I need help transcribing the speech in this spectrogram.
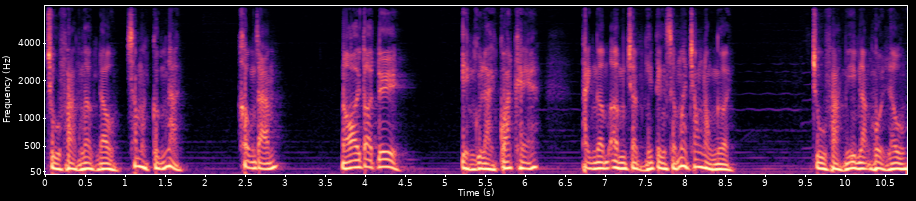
Chú Phạm ngẩng đầu Sao mà cứng lại. Không dám. Nói thật đi. In Quy Lai quát khẽ Thành ngâm âm trầm như tiếng sấm ở trong lòng người Chú Phạm im lặng hồi lâu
